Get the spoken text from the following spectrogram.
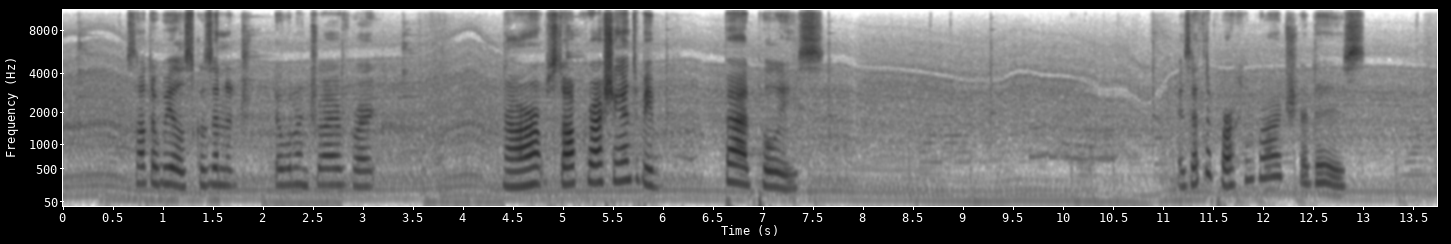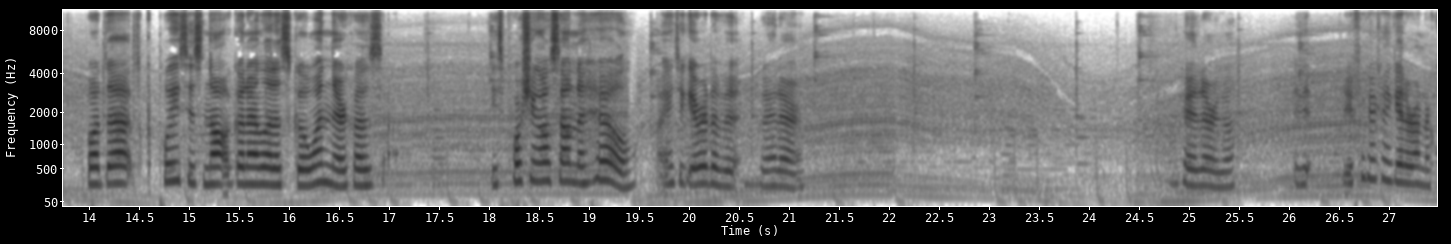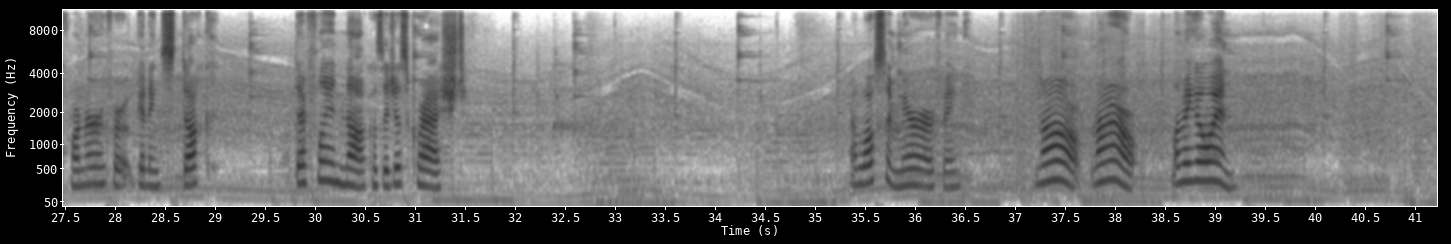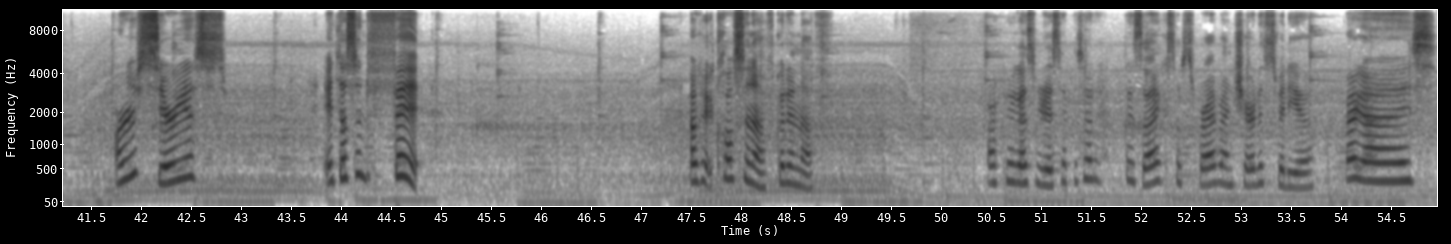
It's not the wheels, because then it, it wouldn't drive right. Now, stop crashing into me. Bad police. Is that the parking garage? That is. But that police is not gonna let us go in there because he's pushing us down the hill. I need to get rid of it. Right there. Okay, there we go. Do you think I can get around the corner for getting stuck? Definitely not, because I just crashed. I lost a mirror, I think. No, no, let me go in. Are you serious? It doesn't fit. Okay, close enough. Good enough. Alright, if you guys enjoyed this episode, please like, subscribe, and share this video. Bye, guys!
